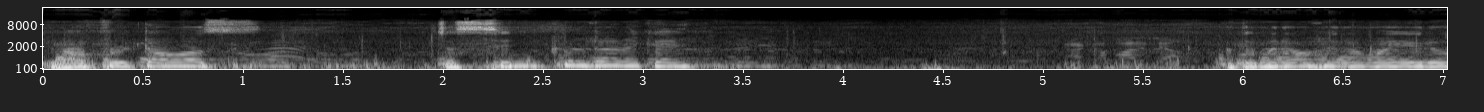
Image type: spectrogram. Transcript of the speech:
Lawful toss. Just in Kurda again. അതിമനോഹരമായ ഒരു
